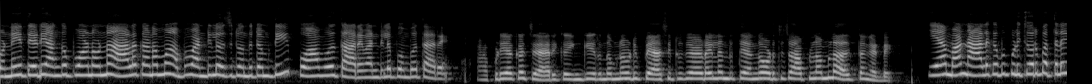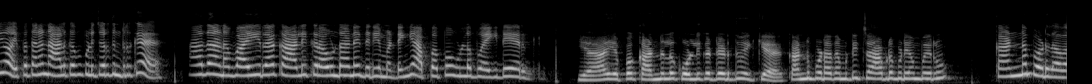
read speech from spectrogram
உன்னைய தேடி அங்கே போனோன்னு ஆளை காணாம? அப்போ வண்டியில் வச்சுட்டு வந்துட்டோம்டி போகும்போது தாரேன். வண்டியில் போகும்போது தாரேன். அப்படியாக்கா சரிக்கா. இங்கே இருந்தோம்னா இப்படி பேசிட்டு இருக்க இடையில இந்த தேங்காய் உடச்சி சாப்பிடலாம்ல? அதுக்கு தான் கேட்டேன். ஏம்மா நாலு கப்பு புளிச்சோறு பத்தலையோ? இப்போ தானே நாலு கப்பு புளிச்சோறு தின்றுருக்க அதான வயிறா காலி கிரவுண்டானே தெரிய மாட்டேங்க அப்பப்போ உள்ளே போய்கிட்டே இருக்கு. யா எப்போ கண்ணில் கொல்லிக்கட்டை எடுத்து வைக்க? கண்ணு போடாத மட்டும் சாப்பிட முடியாம போயிடும் கண்ணை போடுதாவ?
